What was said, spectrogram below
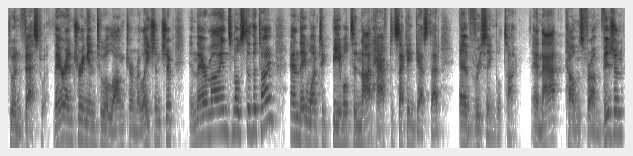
to invest with. They're entering into a long term relationship in their minds most of the time, and they want to be able to not have to second guess that every single time. And that comes from vision,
